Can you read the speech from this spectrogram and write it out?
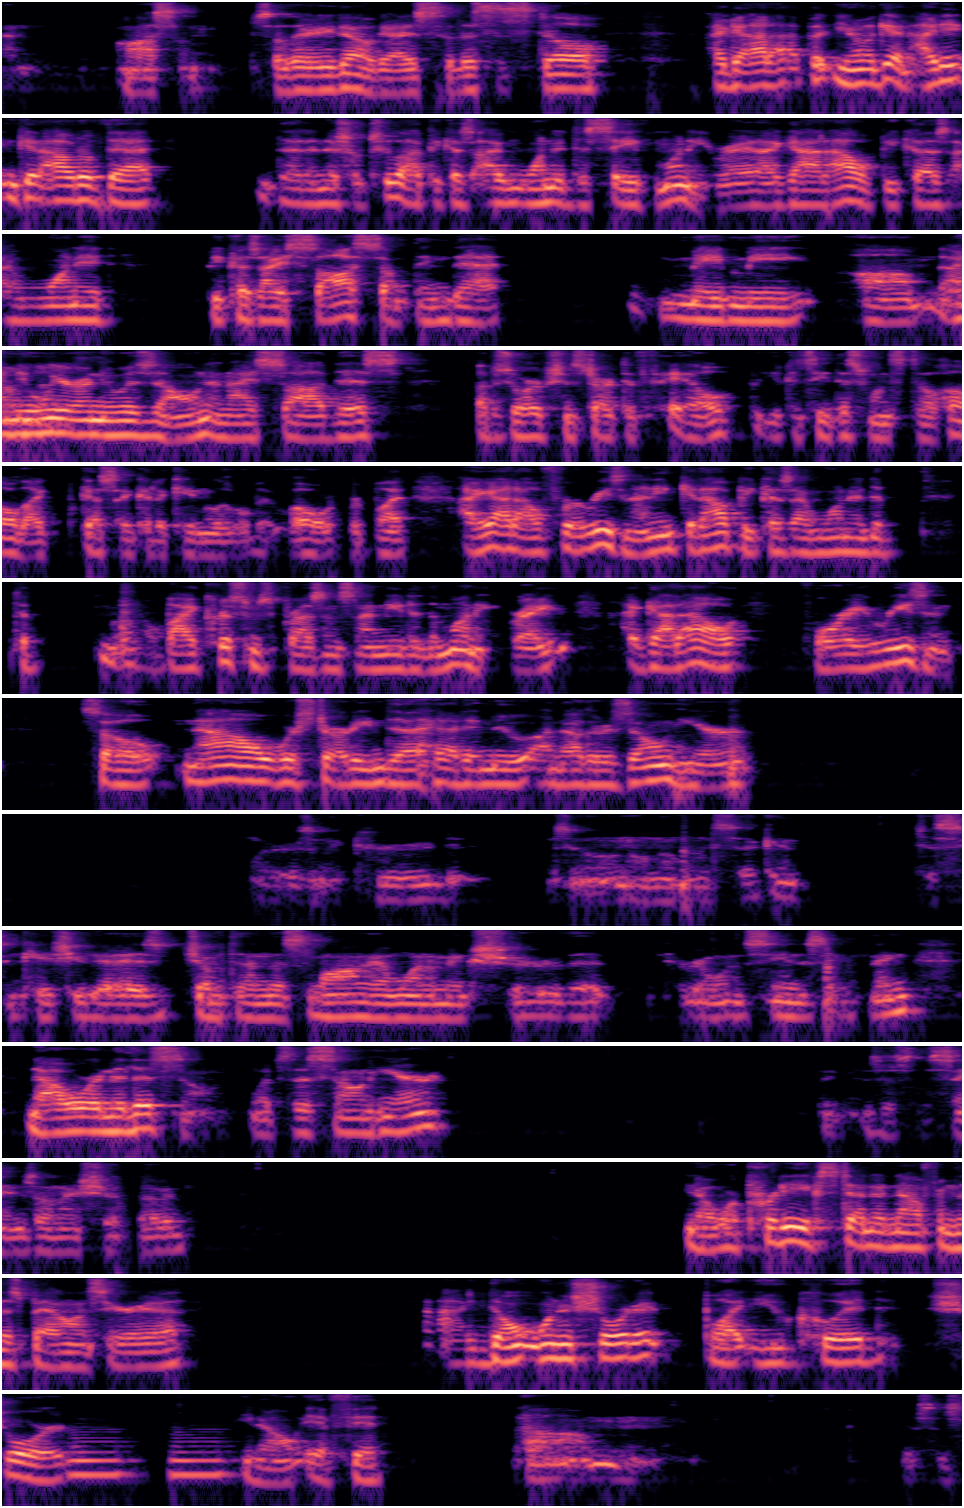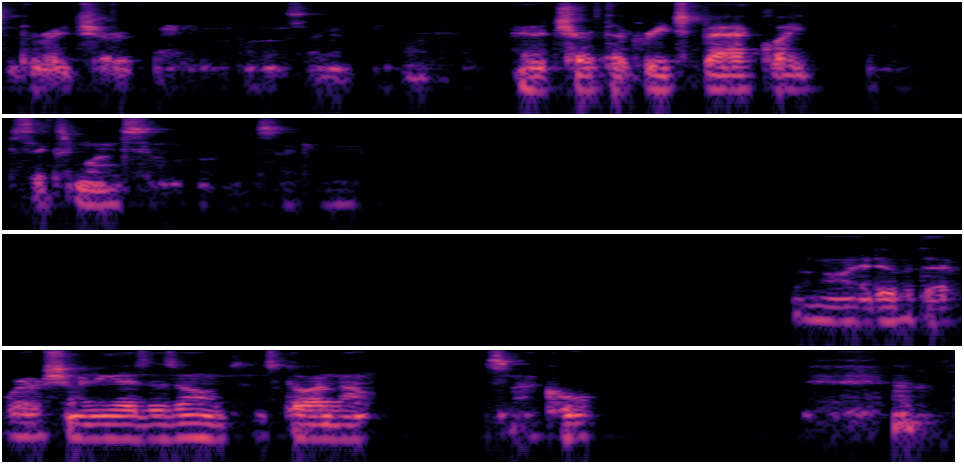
awesome. So there you go, guys. So this is still, I got out, but you know, again, I didn't get out of that, that initial two lot because I wanted to save money, right? I got out because I wanted, because I saw something that made me, um, I Oh, knew we were nice. into a zone and I saw this absorption start to fail, but you can see this one still held. I guess I could have came a little bit lower, but I got out for a reason. I didn't get out because I wanted to, to you know, buy Christmas presents. and I needed the money, right? I got out for a reason. So now we're starting to head into another zone here. Where's my crude zone? Hold on one second just in case you guys jumped on this long, I want to make sure that everyone's seeing the same thing. Now we're into this zone. What's this zone here? I think Is this the same zone I showed? You know, we're pretty extended now from this balance area. I don't want to short it, but you could short, you know, if it, um, this isn't the right chart. Hold on a second. I had a chart that reached back like six months. One second here. I don't know what I did with that, where I was showing you guys the zones. It's gone now. It's not cool.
